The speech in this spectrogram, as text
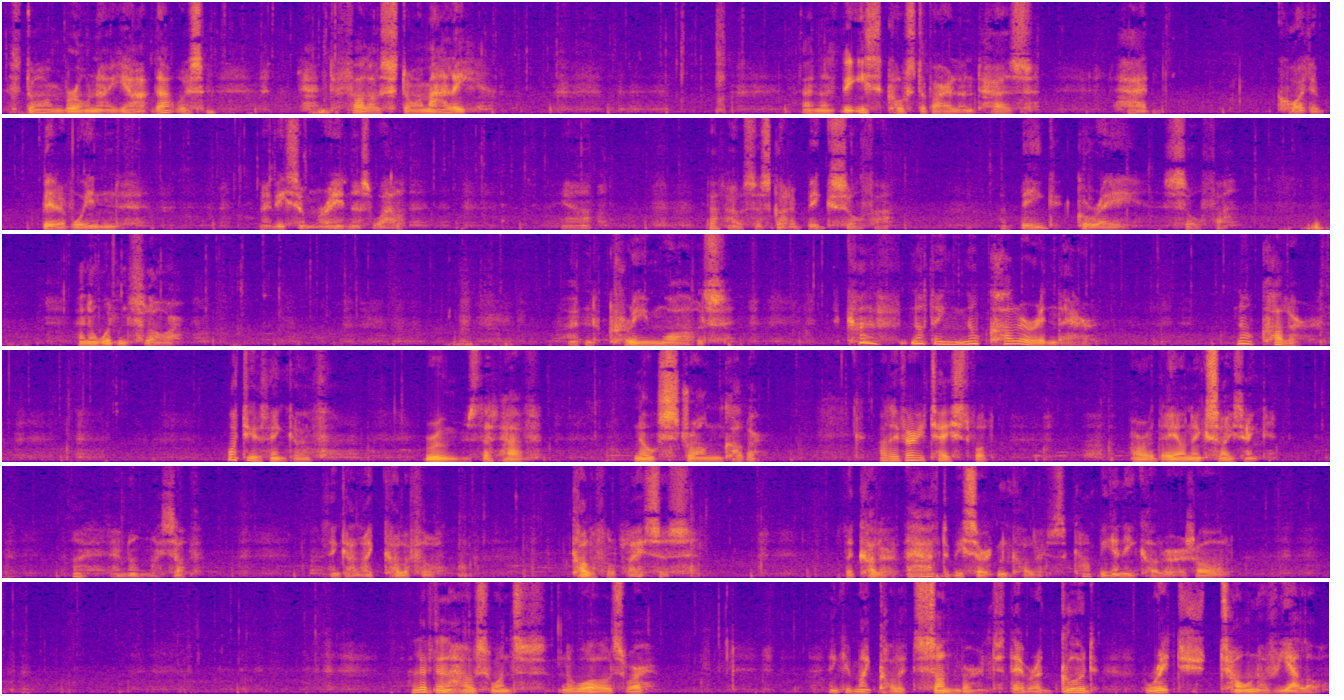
Storm Bronagh, yeah, that was to follow Storm Ali. And the east coast of Ireland has had quite a bit of wind, maybe some rain as well. Yeah, that house has got a big sofa, a big grey sofa, and a wooden floor. and cream walls. Kind of nothing, no colour in there. No colour. What do you think of rooms that have no strong colour? Are they very tasteful or are they unexciting? I don't know myself. I think I like colourful, colourful places the colour. There have to be certain colours. Can't be any colour at all. I lived in a house once, and the walls were, I think you might call it sunburnt. They were a good, rich tone of yellow.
